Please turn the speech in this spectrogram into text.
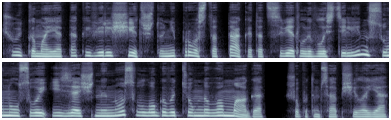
Чуйка моя так и верещит, что не просто так этот светлый властелин сунул свой изящный нос в логово темного мага, шепотом сообщила я.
